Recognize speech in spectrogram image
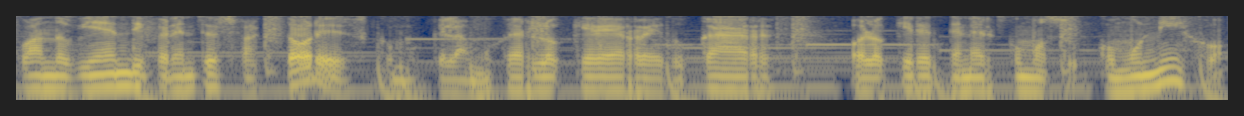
cuando vienen diferentes factores, como que la mujer lo quiere reeducar o lo quiere tener como, su, como un hijo.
